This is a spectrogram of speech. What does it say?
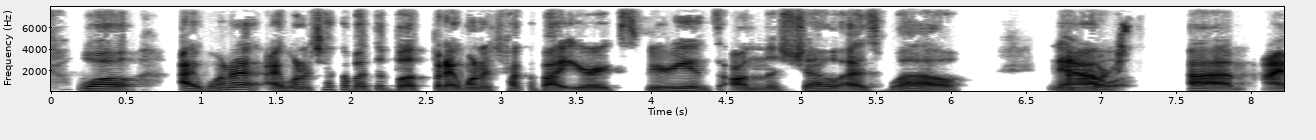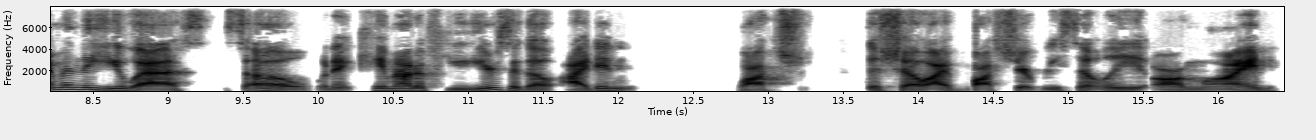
Well, I want to I want to talk about the book, but I want to talk about your experience on the show as well. Now, um, I'm in the US, so when it came out a few years ago, I didn't watch the show. I've watched it recently online.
